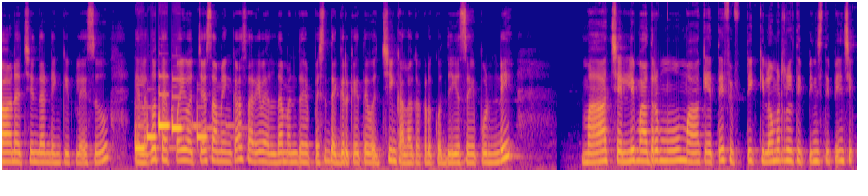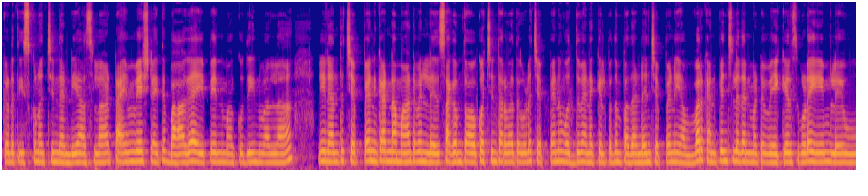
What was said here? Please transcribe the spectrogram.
బాగా నచ్చిందండి ఇంక ఈ ప్లేసు. ఎలాగో తెప్పై వచ్చేసాము ఇంకా. సరే వెళ్దామని చెప్పేసి దగ్గరికి అయితే వచ్చి ఇంకా అలాగ అక్కడ కొద్దిగా సేపు ఉండి మా చెల్లి మాత్రము మాకైతే ఫిఫ్టీ కిలోమీటర్లు తిప్పించి తిప్పించి ఇక్కడ తీసుకుని వచ్చిందండి. అసలు టైం వేస్ట్ అయితే బాగా అయిపోయింది మాకు దీనివల్ల. నేను అంత చెప్పాను కానీ నా మాట వినలేదు. సగం తోకొచ్చిన తర్వాత కూడా చెప్పాను వద్దు వెనక్కి వెళ్ళిపోదాం పదండి అని చెప్పాను. ఎవ్వరు కనిపించలేదనమాట వెహికల్స్ కూడా ఏం లేవు.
